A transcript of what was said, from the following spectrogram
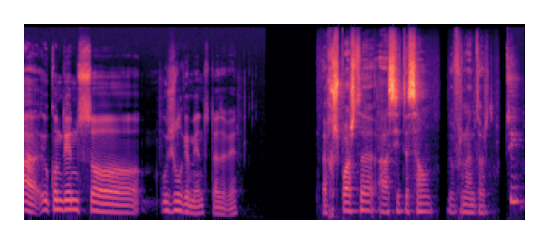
Pá, eu condeno só o julgamento, estás a ver? A resposta à citação do Fernando Torto. Sim.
